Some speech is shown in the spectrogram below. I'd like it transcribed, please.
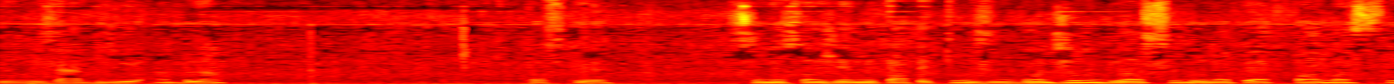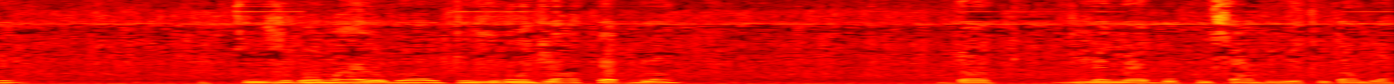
de vous habiller en blanc. Parce que si nous sommes jeunes, nous toujours un jean blanc sur nos performances. Toujours un maillot blanc, toujours un jacket blanc. Donc, il aimait beaucoup s'habiller tout en blanc.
